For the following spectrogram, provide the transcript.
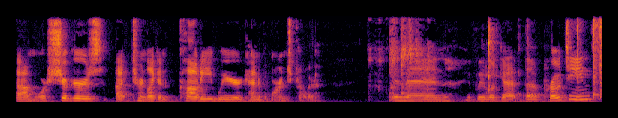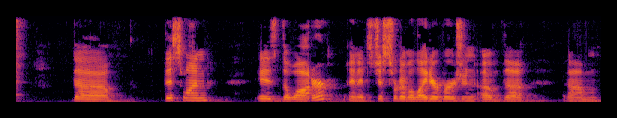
um, or sugars uh, turned like a cloudy, weird kind of orange color. And then if we look at the proteins, the this one is the water, and it's just sort of a lighter version of the um,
